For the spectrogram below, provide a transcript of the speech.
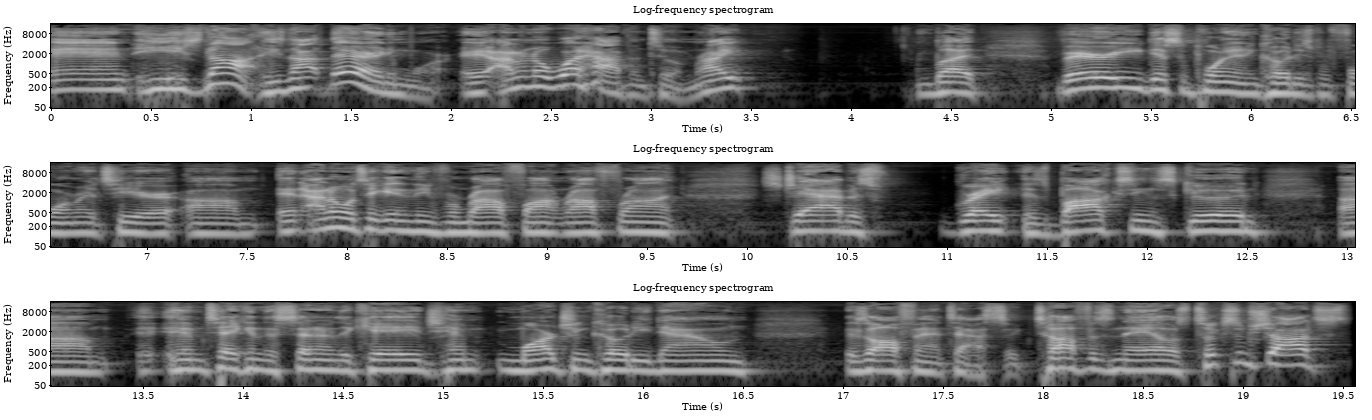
and he's not. He's not there anymore. I don't know what happened to him, right? But very disappointed in Cody's performance here. Um, and I don't want to take anything from Rob Font. Rob Font's jab is great. His boxing's good. Um, him taking the center of the cage, him marching Cody down is all fantastic. Tough as nails. Took some shots.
